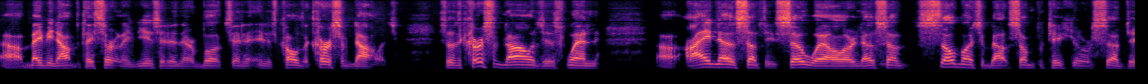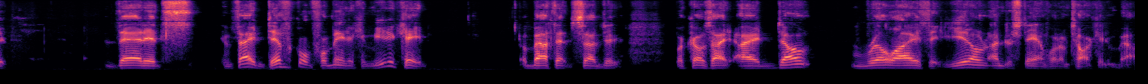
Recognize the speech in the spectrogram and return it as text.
Uh, maybe not, but they certainly have used it in their books, and it's called the curse of knowledge. So the curse of knowledge is when uh, I know something so well or know some so much about some particular subject that it's in fact difficult for me to communicate about that subject because I, I don't realize that you don't understand what I'm talking about.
